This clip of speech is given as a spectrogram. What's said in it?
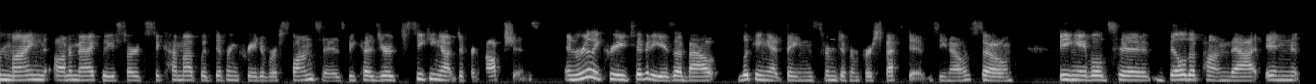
mind automatically starts to come up with different creative responses because you're seeking out different options. And really, creativity is about looking at things from different perspectives, you know? So being able to build upon that in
